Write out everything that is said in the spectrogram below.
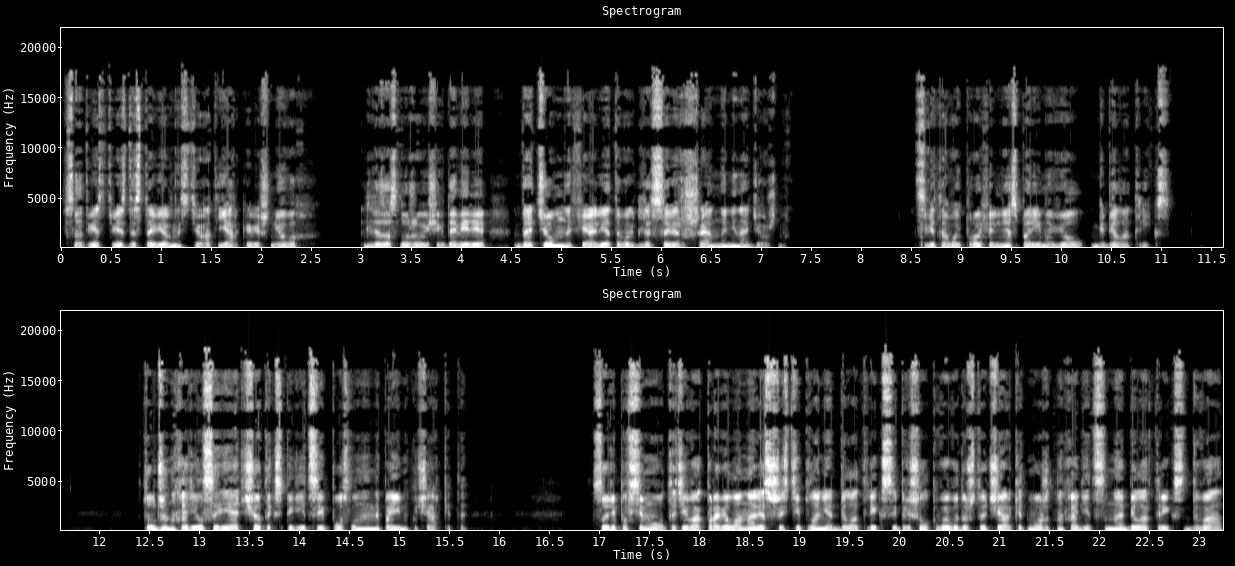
в соответствии с достоверностью от ярко-вишневых для заслуживающих доверия до темно-фиолетовых для совершенно ненадежных. Цветовой профиль неоспоримо вел к Белатрикс. Тут же находился и отчет экспедиции, посланный на поимку Чаркета — Судя по всему, Тативак провел анализ шести планет Белатрикс и пришел к выводу, что Чаркет может находиться на Белатрикс-2,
